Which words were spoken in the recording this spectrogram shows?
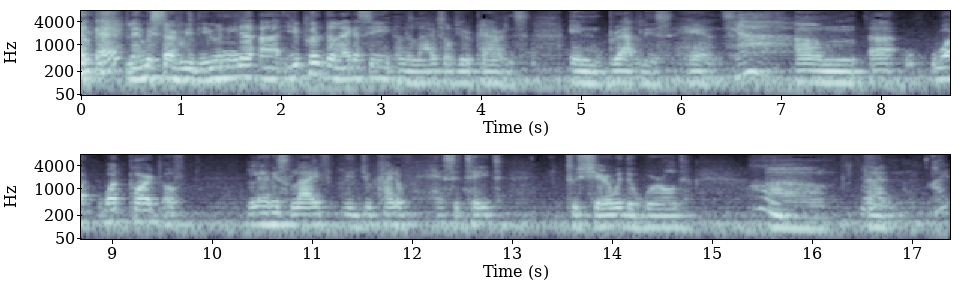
Okay. Let me start with you, Nina. Uh, you put the legacy and the lives of your parents in Bradley's hands. Yeah. Um, uh, what what part of Lenny's life did you kind of hesitate to share with the world? Uh, that I,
